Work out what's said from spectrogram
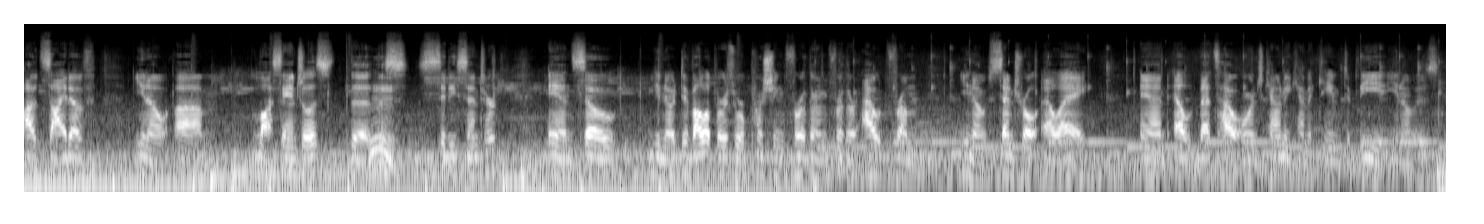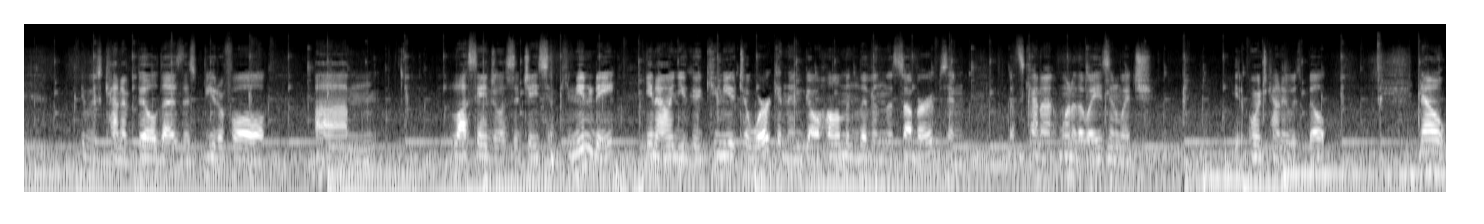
outside of, you know, um, Los Angeles, the, the s- city center, and so, you know, developers were pushing further and further out from, you know, central LA, and L- that's how Orange County kind of came to be. You know, it was, it was kind of billed as this beautiful. Um, Los Angeles adjacent community, you know, and you could commute to work and then go home and live in the suburbs, and that's kind of one of the ways in which you know, Orange County was built. Now,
